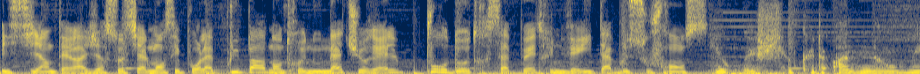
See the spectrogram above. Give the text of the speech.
Et si interagir socialement c'est pour la plupart d'entre nous naturel, pour d'autres ça peut être une véritable souffrance. You wish you could unknow me.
